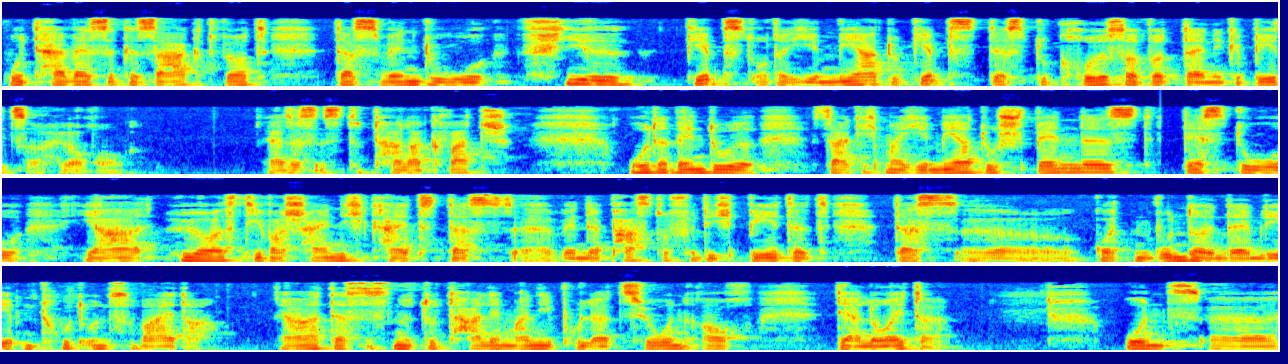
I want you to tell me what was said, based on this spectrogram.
wo teilweise gesagt wird, dass wenn du viel gibst oder je mehr du gibst, desto größer wird deine Gebetserhörung. Ja, das ist totaler Quatsch. Oder wenn du, sag ich mal, je mehr du spendest, desto ja höher ist die Wahrscheinlichkeit, dass, äh, wenn der Pastor für dich betet, dass äh, Gott ein Wunder in deinem Leben tut und so weiter. Ja, das ist eine totale Manipulation auch der Leute. Und äh,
